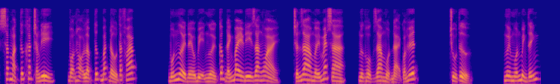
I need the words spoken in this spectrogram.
sắc mặt tức khắc trắng đi, bọn họ lập tức bắt đầu tác pháp. Bốn người đều bị người cấp đánh bay đi ra ngoài, chấn ra mấy mét xa, ngực hộp ra một đại quán huyết. Chủ tử, người muốn bình tĩnh.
